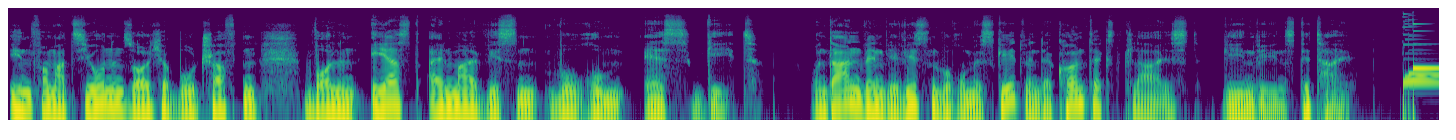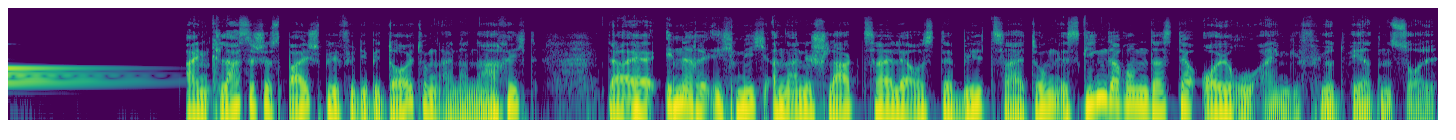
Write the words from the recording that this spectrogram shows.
Informationen, solcher Botschaften wollen erst einmal wissen, worum es geht. Und dann, wenn wir wissen, worum es geht, wenn der Kontext klar ist, gehen wir ins Detail. Ein klassisches Beispiel für die Bedeutung einer Nachricht, da erinnere ich mich an eine Schlagzeile aus der Bildzeitung. Es ging darum, dass der Euro eingeführt werden soll.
